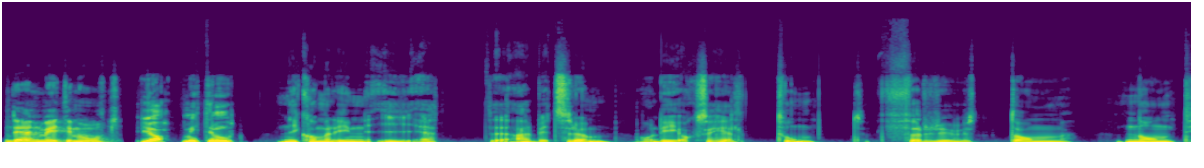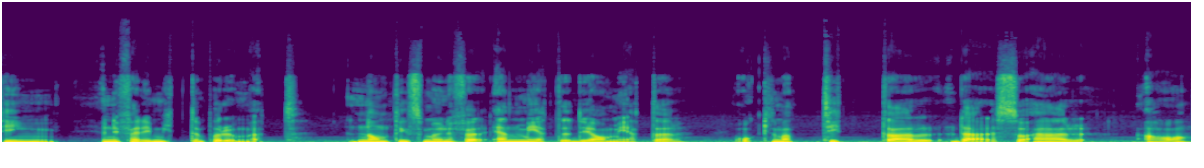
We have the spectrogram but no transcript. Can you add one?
Den mitt emot. Ja, mitt emot. Ni kommer in i ett eh, arbetsrum och det är också helt tomt förutom någonting ungefär i mitten på rummet. Någonting som är ungefär en meter diameter. Och när man tittar där så är, ja,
